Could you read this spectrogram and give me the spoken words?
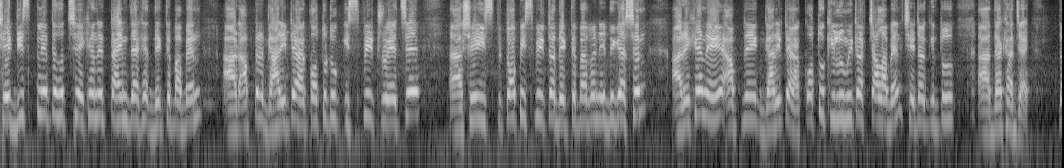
সেই ডিসপ্লেতে হচ্ছে এখানে টাইম দেখা, দেখতে পাবেন। আর আপনার গাড়িটা কতটুকু স্পিড রয়েছে সেই টপ স্পিডটা দেখতে পাবেন এদিকে আসেন। আর এখানে আপনি গাড়িটা কত কিলোমিটার চালাবেন সেটাও কিন্তু দেখা যায়। তো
